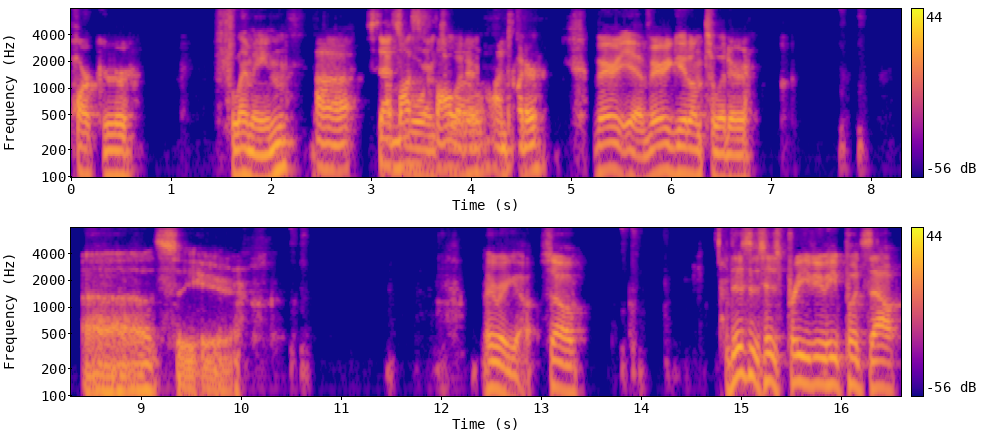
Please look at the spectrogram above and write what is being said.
Parker Fleming. Uh, Stats must War on follow Twitter. on Twitter. Very yeah, very good on Twitter. Uh, let's see here. There we go. So this is his preview he puts out.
